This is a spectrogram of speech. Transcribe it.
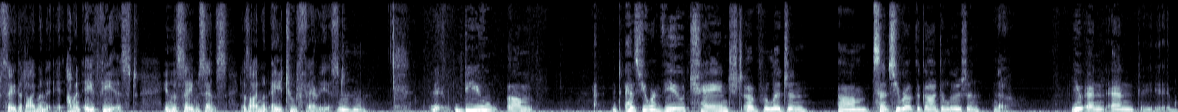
say that I'm an I'm an atheist in the same sense as I'm an a tooth fairyist. Do you um, has your view changed of religion um, since you wrote the God Delusion? No. You and and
